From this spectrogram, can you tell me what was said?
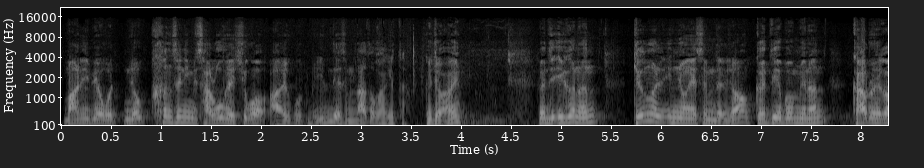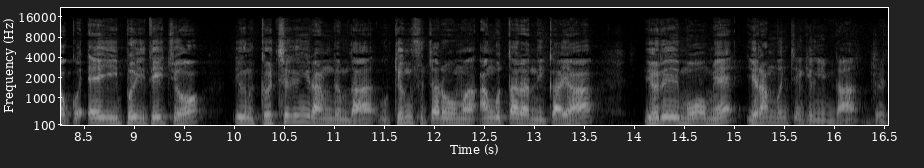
많이 배우고? 큰 스님이 살고 계시고 아이고 뭐 이런 데서 나도 가겠다 그죠? 근데 이거는 경을 인용했습니다. 그죠? 그 뒤에 보면은 가로 해갖고 A, V 돼 있죠? 이거는 거처경이라는 겁니다. 경 숫자로 보면 안구 따라 니까야 열의 모음의 열한 번째 경입니다. 그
